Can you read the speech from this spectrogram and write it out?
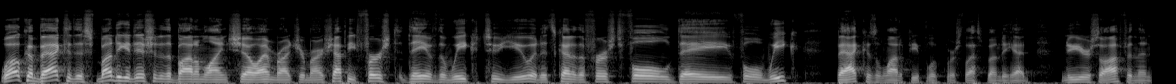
Welcome back to this Monday edition of the Bottom Line Show. I'm Roger Marsh. Happy first day of the week to you, and it's kind of the first full day, full week back because a lot of people, of course, last Monday had New Year's off, and then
